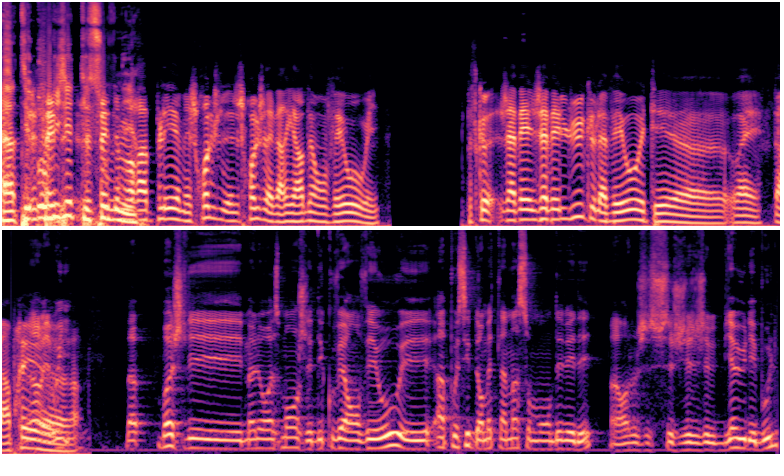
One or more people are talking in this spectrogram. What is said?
Ah, t'es obligé de te j'essaie de me souvenir. rappeler, mais je crois que je, je crois que je l'avais regardé en VO, oui. Parce que j'avais j'avais lu que la VO était euh, ouais. Enfin, après Ah, euh, oui. Bah, moi, je l'ai malheureusement, je l'ai découvert en VO et impossible d'en mettre la main sur mon DVD. Alors, j'ai bien eu les boules.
